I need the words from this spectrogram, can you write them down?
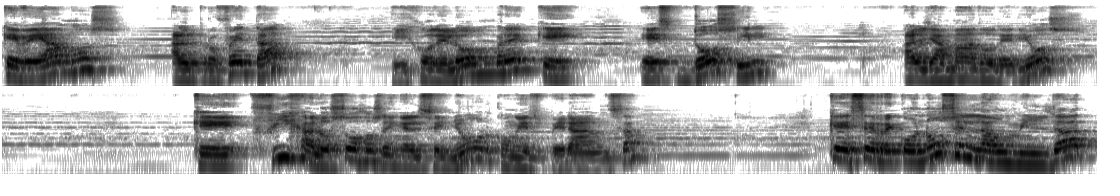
que veamos al profeta, hijo del hombre, que es dócil al llamado de Dios, que fija los ojos en el Señor con esperanza, que se reconoce en la humildad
